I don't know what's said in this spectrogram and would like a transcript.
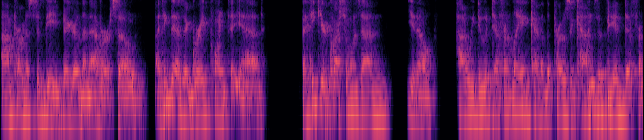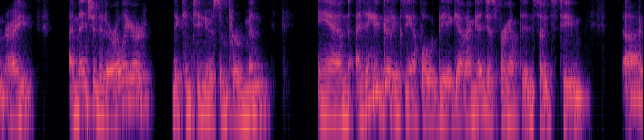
on premise to be bigger than ever. So I think that's a great point that you had. I think your question was on, you know, how do we do it differently and kind of the pros and cons of being different, right? I mentioned it earlier, the continuous improvement. And I think a good example would be again, I'm going to just bring up the insights team. Uh,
